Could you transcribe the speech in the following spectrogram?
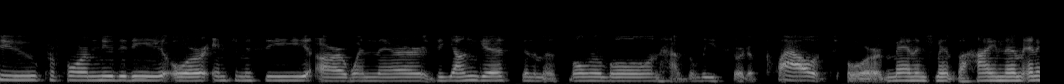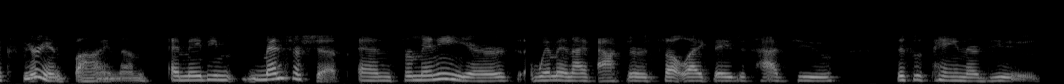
to perform nudity or intimacy are when they're the youngest and the most vulnerable and have the least sort of clout or management behind them and experience behind them and maybe mentorship. And for many years, women actors felt like they just had to this was paying their dues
